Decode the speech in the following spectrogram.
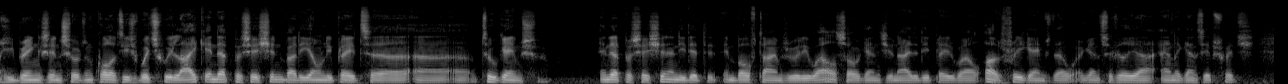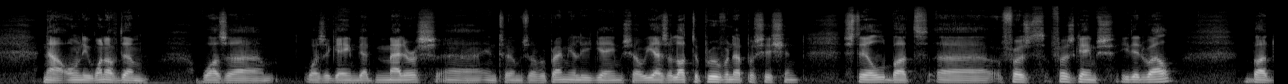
he brings in certain qualities which we like in that position, but he only played uh, uh, two games in that position, and he did it in both times really well. So against United, he played well. Oh, three games though, against Sevilla and against Ipswich. Now, only one of them was um, was a game that matters uh, in terms of a Premier League game. So he has a lot to prove in that position still. But uh, first first games he did well. But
